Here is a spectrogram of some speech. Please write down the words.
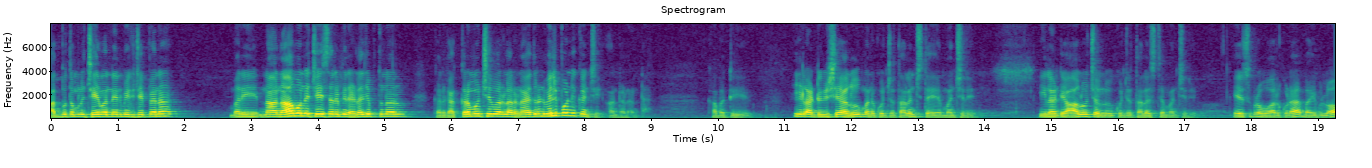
అద్భుతములు చేయమని నేను మీకు చెప్పానా? మరి నా నామని చేశారని మీరు ఎలా చెప్తున్నారు? కనుక అక్రమం చేయవారులారా? నా ఎదురు నుండి వెళ్ళిపోండి కంచి అంటాడంట. కాబట్టి ఇలాంటి విషయాలు మనం కొంచెం తలంచితే మంచిది. ఇలాంటి ఆలోచనలు కొంచెం తలస్తే మంచిది. యేసుప్రభు వారు కూడా బైబిల్లో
